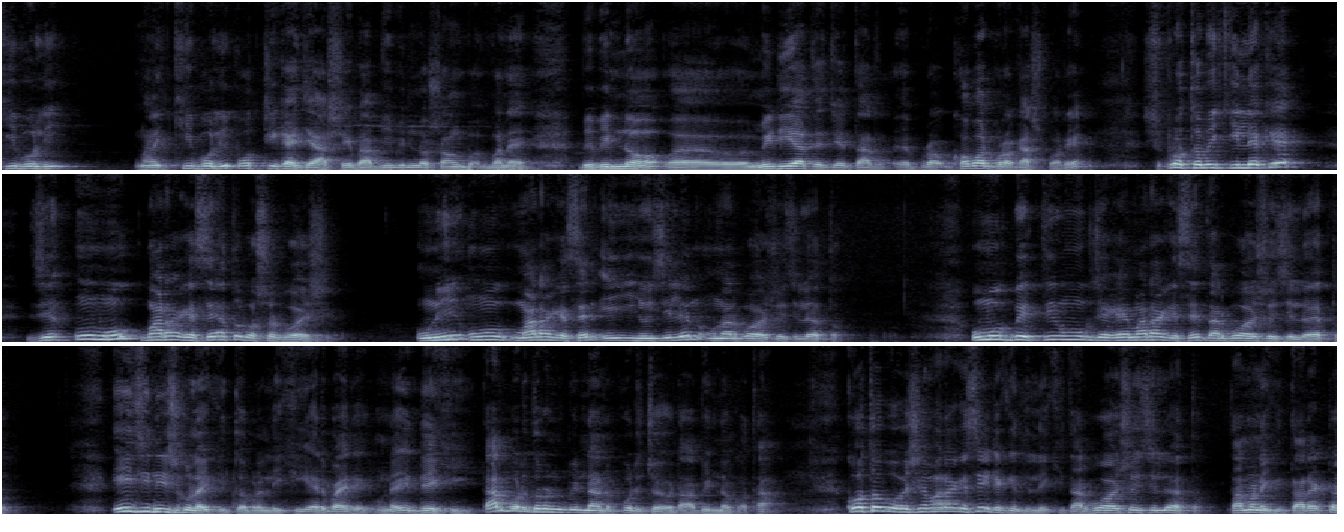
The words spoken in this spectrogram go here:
কি বলি? মানে কি বলি, পত্রিকায় যে আসে বা বিভিন্ন সংবাদ মানে বিভিন্ন মিডিয়াতে যে তার খবর প্রকাশ করে, প্রথমে কি লেখে? যে উমুক মারা গেছে এত বছর বয়সে। উনি উমুক মারা গেছেন, এই হয়েছিলেন ওনার বয়স হয়েছিল এত। উমুক ব্যক্তি উমুক জায়গায় মারা গেছে, তার বয়স হয়েছিল এত। এই জিনিসগুলাই কিন্তু আমরা লিখি, এর বাইরে মানে দেখি। তারপরে ধরুন ভিন্ন পরিচয় ওটা ভিন্ন কথা। কত বয়সে মারা গেছে, এটা কিন্তু লিখি, তার বয়স হয়েছিল এত। তার মানে কি? তার একটা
